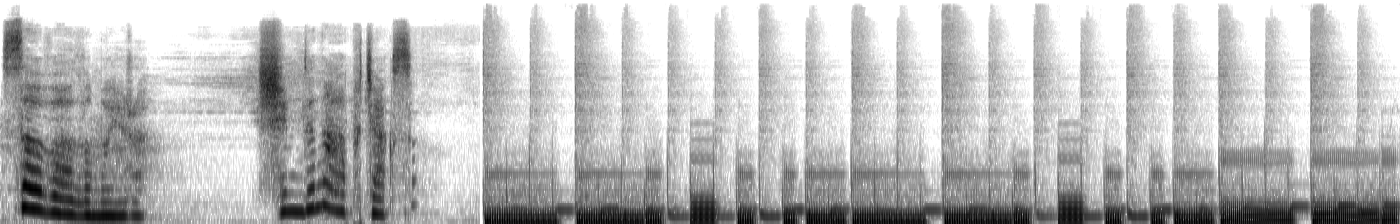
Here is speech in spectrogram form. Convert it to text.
Zavallı Mayura. Şimdi ne yapacaksın? Beni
